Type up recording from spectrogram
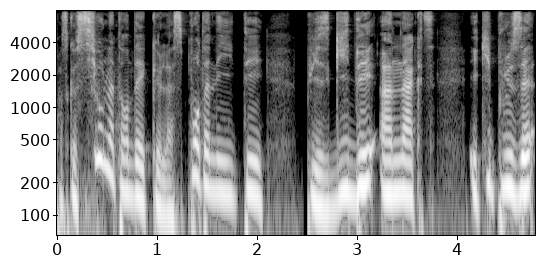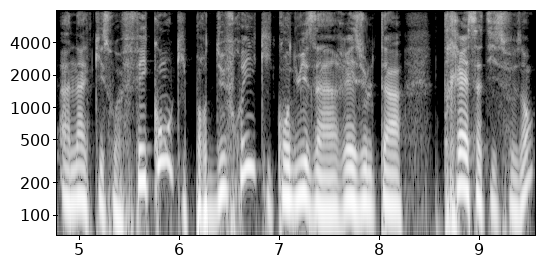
Parce que si on attendait que la spontanéité puisse guider un acte et qui plus est un acte qui soit fécond, qui porte du fruit, qui conduise à un résultat très satisfaisant,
